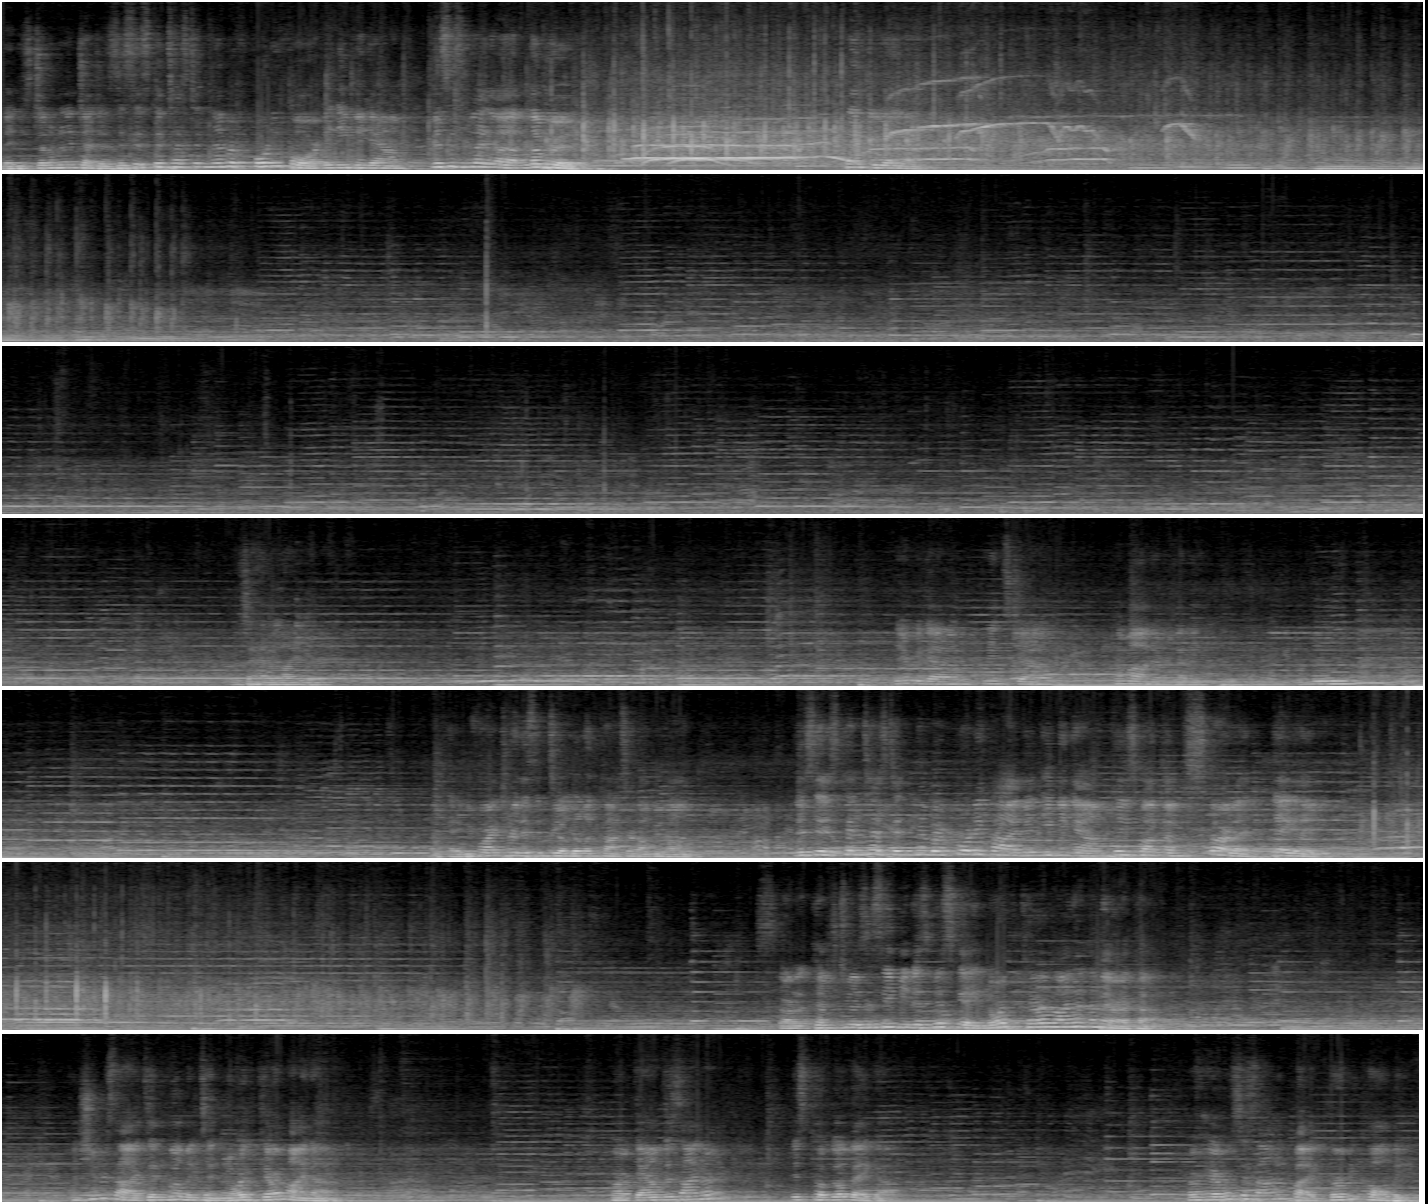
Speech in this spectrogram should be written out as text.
Ladies, gentlemen, and judges, this is contestant number 44 in evening gown. This is Layla LaRue. Thank you, Layla. Joe. Come on, everybody. Okay, before I turn this into a Lilith concert, I'll move on. This is contestant number 45 in evening gown. Please welcome Scarlett Daly. Scarlett comes to us this evening as Miss Gay, North Carolina, America. Resides in Wilmington, North Carolina. Her gown designer is Coco Vega. Her hair was designed by Kirby Colby.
